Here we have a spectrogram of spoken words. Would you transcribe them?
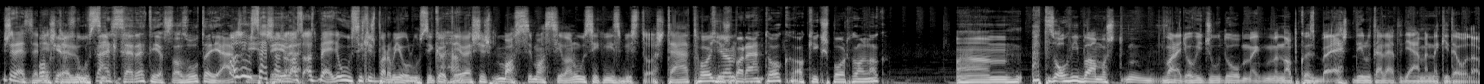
és rezzenéstől az úszik. úszás szereti, azt azóta jár Az úszás az, az, az megy, úszik, és baromi jól úszik, öt éves, és masszí, masszívan úszik, vízbiztos. Tehát, hogy... Kis barátok, akik sportolnak. Um, hát az oviban most van egy ovi judo, meg napközben, est délután lehet, hogy elmennek ide-oda.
